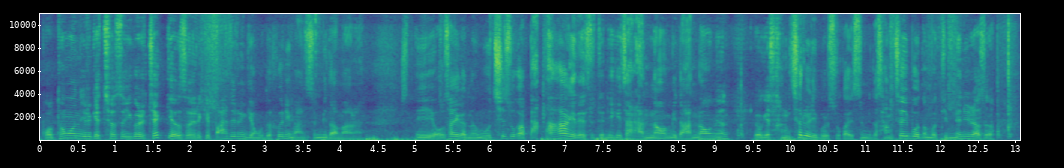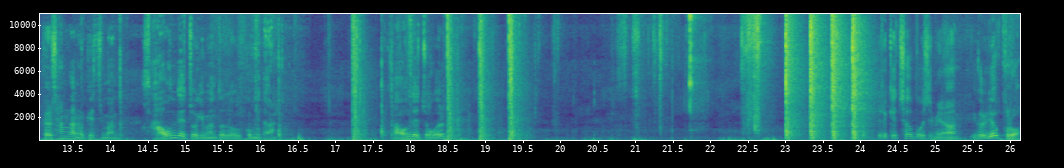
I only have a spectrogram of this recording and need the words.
보통은 이렇게 쳐서 이걸 제껴서 이렇게 빠지는 경우도 흔히 많습니다만 이 오사이가 너무 치수가 빡빡하게 됐을 때는 이게 잘 안 나옵니다. 안 나오면 여기에 상처를 입을 수가 있습니다. 상처 입어도 뭐 뒷면이라서 별 상관없겠지만 가운데 쪽이면 더 좋을 겁니다. 가운데 쪽을 이렇게 쳐 보시면 이걸 옆으로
